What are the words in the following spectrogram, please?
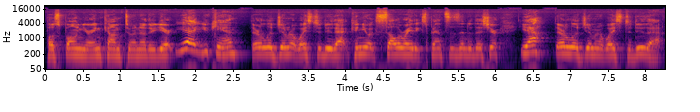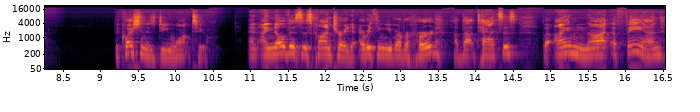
postpone your income to another year? Yeah, you can. There are legitimate ways to do that. Can you accelerate expenses into this year? Yeah, there are legitimate ways to do that. The question is, do you want to? And I know this is contrary to everything you've ever heard about taxes, but I am not a fan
